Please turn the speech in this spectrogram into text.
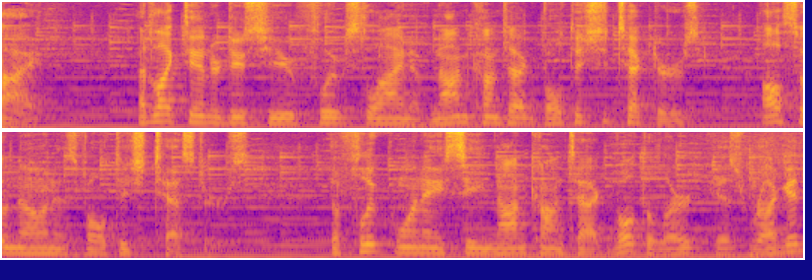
Hi, I'd like to introduce you Fluke's line of non-contact voltage detectors, also known as voltage testers. The Fluke 1AC non-contact volt alert is rugged,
